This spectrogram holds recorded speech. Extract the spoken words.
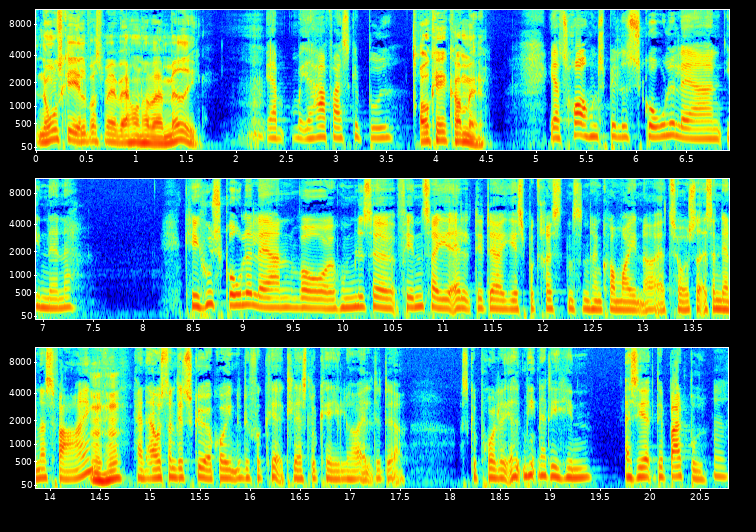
nogen skal hjælpe os med, hvad hun har været med i. Jeg, jeg har faktisk et bud. Okay, kom med det. Jeg tror, hun spillede skolelæreren i Nana. Kan I huske skolelæreren, hvor hun lige så finde sig i alt det der Jesper Christensen, han kommer ind og er tosset? Altså Nannas far, ikke? Mhm. Han er jo sådan lidt skør og går ind i det forkerte klasselokale og alt det der. Og skal prøve at... Jeg mener, det er hende. Altså, ja, det er bare et bud. Mm.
